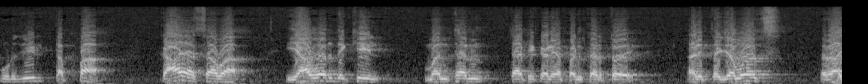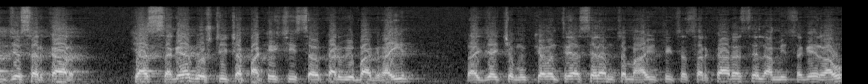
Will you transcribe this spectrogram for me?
पुढील टप्पा काय असावा यावर देखील मंथन त्या ठिकाणी आपण करतोय. आणि त्याच्यामुळंच राज्य सरकार ह्या सगळ्या गोष्टीच्या पाठीशी सहकार विभाग राहील. राज्याचे मुख्यमंत्री असेल आमचं महायुतीचं सरकार असेल आम्ही सगळे राहू.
